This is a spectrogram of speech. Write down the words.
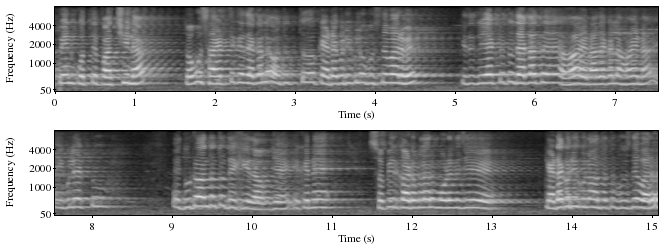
ওপেন করতে পারছি না। তবু সাইড থেকে দেখালে অন্তত ক্যাটাগরিগুলো বুঝতে পারবে কিন্তু দুই একটা তো দেখাতে হয়, না দেখালে হয় না। এইগুলো একটু, এই দুটো অন্তত দেখিয়ে দাও, যে এখানে সপির কাঠগোলার মোড়ের যে ক্যাটাগরিগুলো অন্তত বুঝতে পারো,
